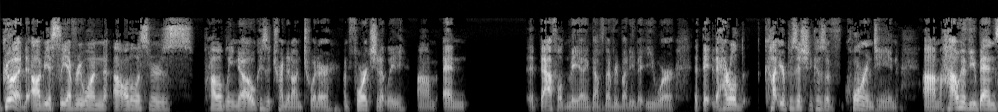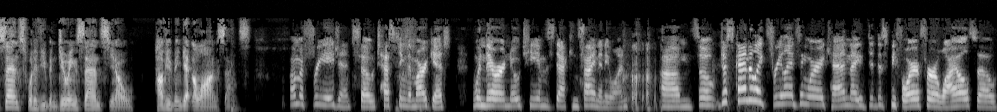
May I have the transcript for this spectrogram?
Good. Obviously, everyone, uh, all the listeners probably know because it trended on Twitter, unfortunately. Um, and it baffled me. I think baffled everybody that you were that they, the Herald cut your position because of quarantine. Um, how have you been since? What have you been doing since? You know, how have you been getting along since? I'm a free agent, so testing the market when there are no teams that can sign anyone. um, so just kind of like freelancing where I can. I did this before for a while, so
